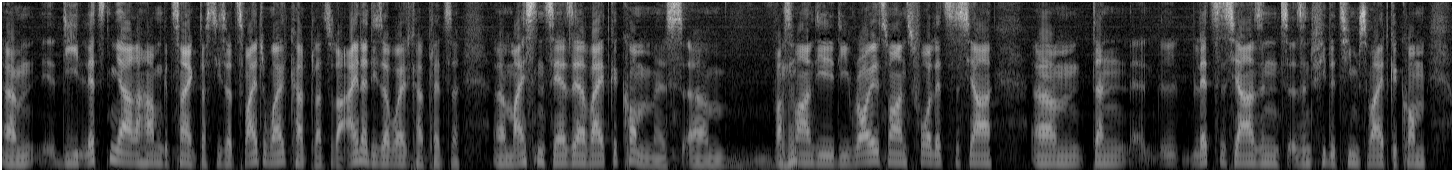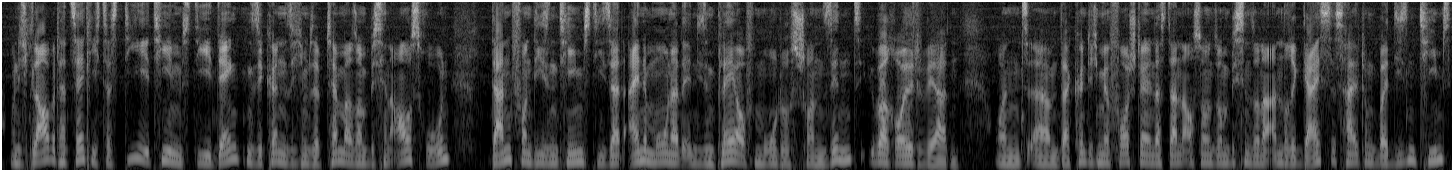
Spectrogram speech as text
Ähm, die letzten Jahre haben gezeigt, dass dieser zweite Wildcard-Platz oder einer dieser Wildcard Wildcard-Plätze äh, meistens sehr, sehr weit gekommen ist. Ähm, was mhm. waren die, die Royals waren es vorletztes Jahr, ähm, dann äh, letztes Jahr sind, sind viele Teams weit gekommen und ich glaube tatsächlich, dass die Teams, die denken, sie können sich im September so ein bisschen ausruhen, dann von diesen Teams, die seit einem Monat in diesem Playoff-Modus schon sind, überrollt werden. Und ähm, da könnte ich mir vorstellen, dass dann auch so, so ein bisschen so eine andere Geisteshaltung bei diesen Teams,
